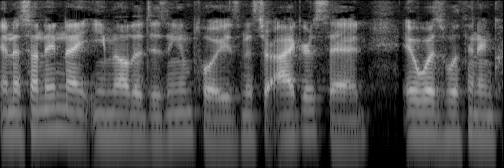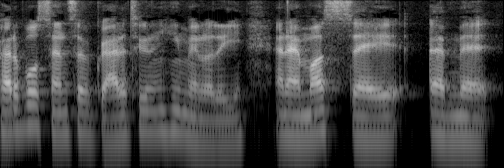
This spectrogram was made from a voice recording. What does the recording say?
In a Sunday night email to Disney employees, Mr. Iger said, It was with an incredible sense of gratitude and humility, and I must say, admit,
